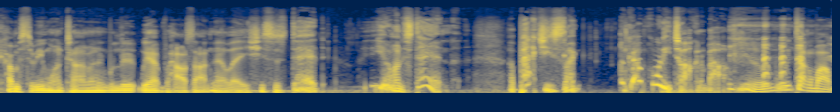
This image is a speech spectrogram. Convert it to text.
comes to me one time and we, we have a house out in LA. She says, Dad, you don't understand. Apache's like, what are you talking about? You know, we're talking about,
